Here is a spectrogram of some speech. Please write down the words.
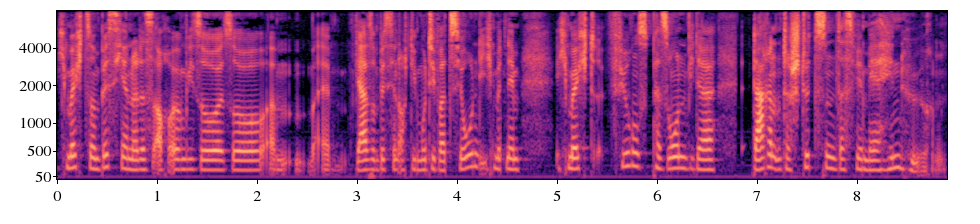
ich möchte so ein bisschen, und das ist auch irgendwie so, so, ähm, äh, ja, so ein bisschen auch die Motivation, die ich mitnehme. Ich möchte Führungspersonen wieder darin unterstützen, dass wir mehr hinhören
